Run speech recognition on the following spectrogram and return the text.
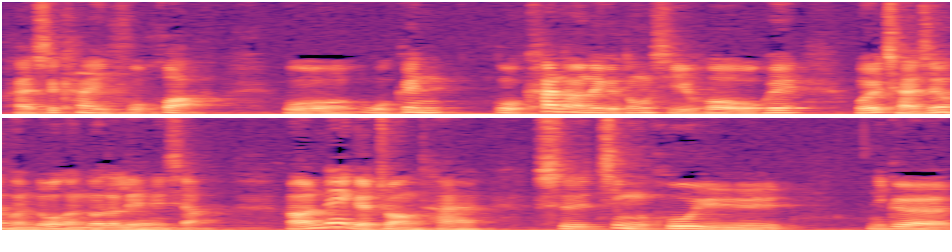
还是看一幅画，我我跟我看到那个东西以后，我会我会产生很多很多的联想，然后那个状态是近乎于一个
